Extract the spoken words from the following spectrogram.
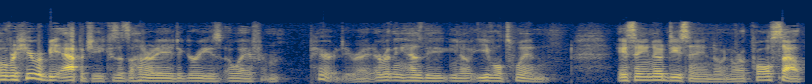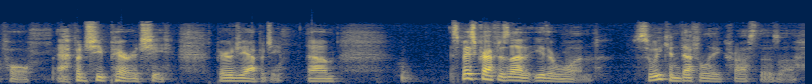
Over here would be apogee because it's 180 degrees away from perigee, right? Everything has the, you know, evil twin. Descending node, North Pole, South Pole, apogee, perigee, perigee, apogee. Um, spacecraft is not at either one, so we can definitely cross those off.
